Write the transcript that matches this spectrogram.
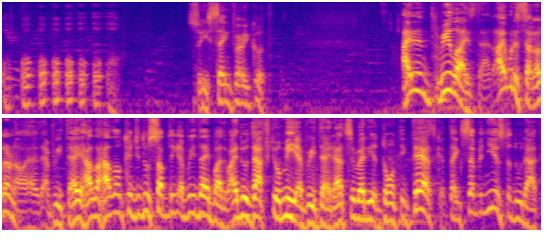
oh, oh, oh, oh, oh, oh, oh. So he's saying very good. I didn't realize that. I would have said, I don't know, uh, every day. How, how long could you do something every day, by the way? I do daf yomi every day. That's already a daunting task. It takes seven years to do that.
